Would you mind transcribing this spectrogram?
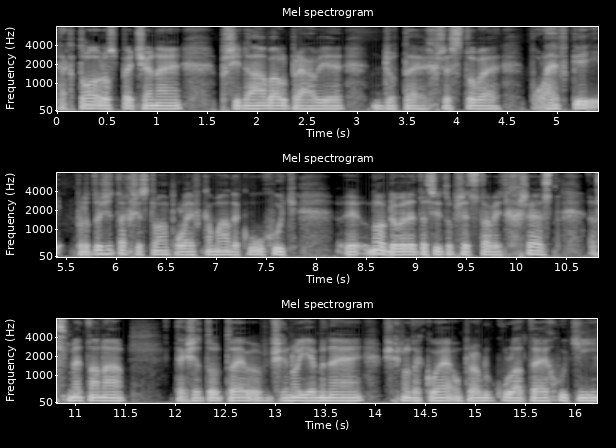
tak to rozpečené přidával právě do té chřestové polévky, protože ta chřestová polévka má takovou chuť, no dovedete si to představit, chřest, smetana, takže to, to je všechno jemné, všechno takové opravdu kulaté chutí,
